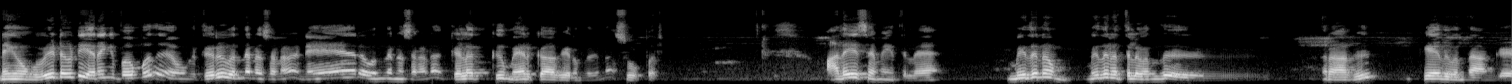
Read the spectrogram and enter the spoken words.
நீங்கள் உங்கள் வீட்டை விட்டு இறங்கி போகும்போது உங்கள் தெரு வந்து என்ன சொன்னா நேராக வந்து என்ன சொன்னா கிழக்கு மேற்காக இருந்ததுன்னா சூப்பர் அதே சமயத்தில் மிதனம் மிதனத்தில் வந்து ராகு கேது வந்து அங்கே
